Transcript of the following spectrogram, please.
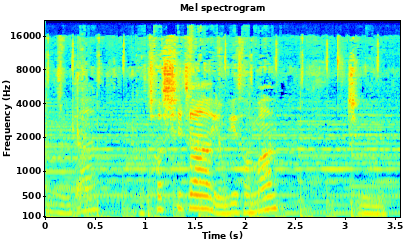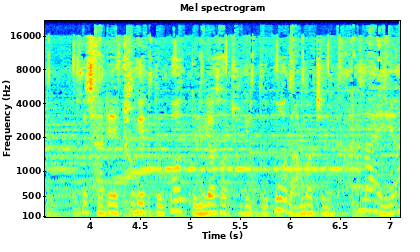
합니다. 그러니까 첫 시작 여기서만 지금 그 자리에 두 개 뜨고 늘려서 두 개 뜨고 나머지는 다 하나예요.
